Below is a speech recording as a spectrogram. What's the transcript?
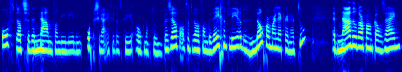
Of dat ze de naam van die leerling opschrijven. Dat kun je ook nog doen. Ik ben zelf altijd wel van bewegend leren, dus loop er maar lekker naartoe. Het nadeel daarvan kan zijn,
